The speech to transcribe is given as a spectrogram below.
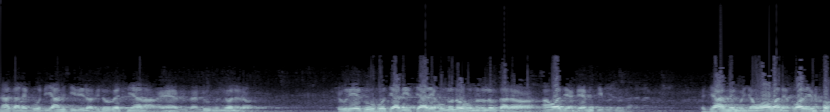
နတ်ကလည်းကိုယ်တရားမရှိသေးတော့ဒီလိုပဲသင်ရတာပဲသူကလူကပြောနေတော့ လူတွေအခုဟိုဆရာတွေဆရာတွေဟုံလုံးလုံးဟုံလုံးလုံးသာတော့အံဝါစရာတဲမရှိဘူးသူကတရားမင်းကိုရောင်ဝါးပါနဲ့သွားပြီးတော့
